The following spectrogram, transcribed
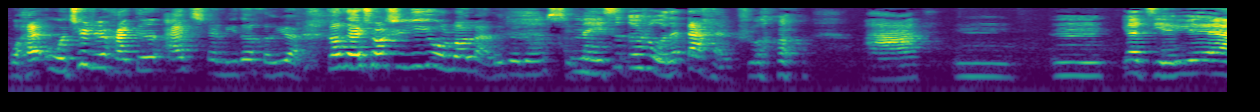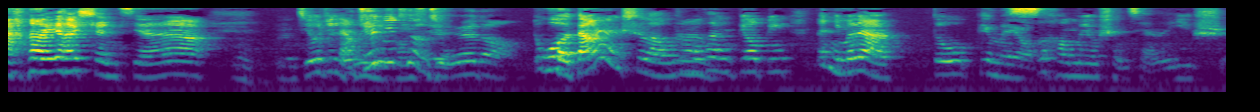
我还我确实还跟 action 离得很远。刚才双十一又乱买了一堆东西，每次都是我在大喊说啊，嗯嗯，要节约啊，要省钱啊，嗯嗯，结果这两我觉得你挺节约的。我当然是了，我是嗯模范标兵。那你们俩都并没有丝毫没有省钱的意识。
